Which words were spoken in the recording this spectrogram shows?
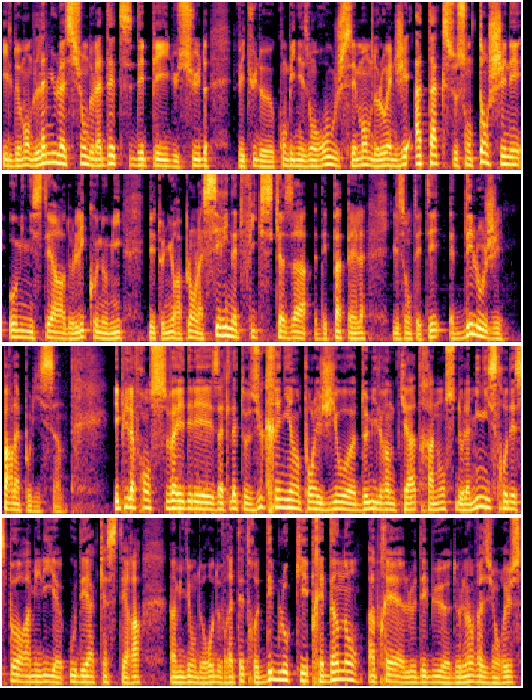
Ils demandent l'annulation de la dette des pays du Sud. Vêtus de combinaisons rouges, ces membres de l'ONG Attaque se sont enchaînés au ministère de l'économie. Détenus rappelant la série Netflix Casa des Papels, ils ont été délogés par la police. Et puis la France va aider les athlètes ukrainiens pour les JO 2024, annonce de la ministre des Sports Amélie Oudéa-Castera. Un million d'euros devrait être débloqué près d'un an après le début de l'invasion russe.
